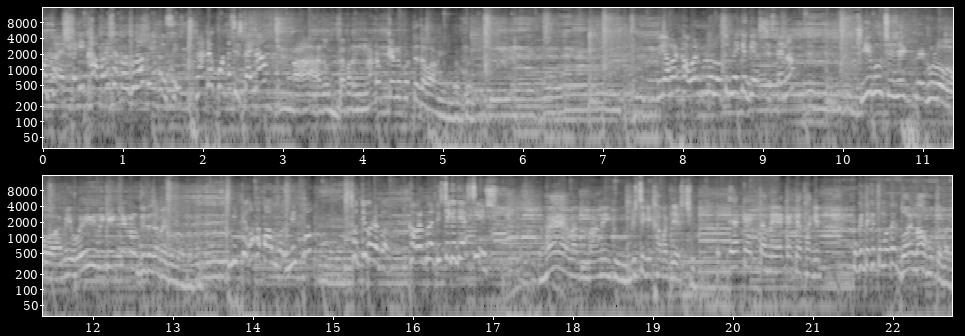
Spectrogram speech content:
কোথায়? নাকি খাবারের সাথে ওগুলো খেয়ে ফেলছিস? নাটক করতেছিস তাই না? আর ব্যাপার নাটক কেন করতে যাব আমি? তুই আমার খাবারগুলো নতুন মেয়েকে দিয়ে আসছিস তাই না? কি বলছিস এগুলো? আমি ওই মেয়েকে কেন দিতে যাব এগুলো? কম বল মিথ্যা? সত্যি করে বল খাবারগুলো বিশ টাকা দিয়ে আসছিস? হ্যাঁ আমি বৃষ্টিকে খাবার দিয়ে এসেছি একা একটা মেয়ে একা একা থাকে। ওকে দেখে তোমাদের দয়া নাও হতে পারে।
